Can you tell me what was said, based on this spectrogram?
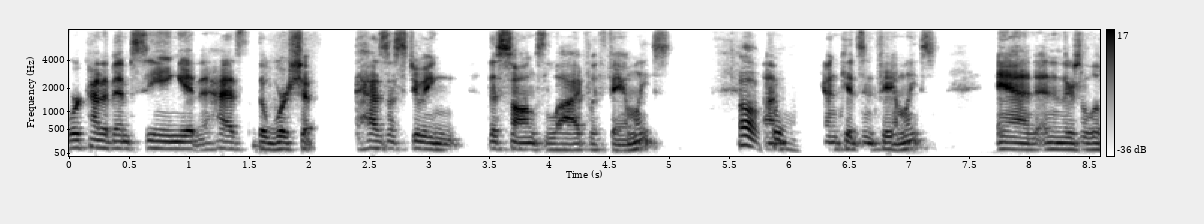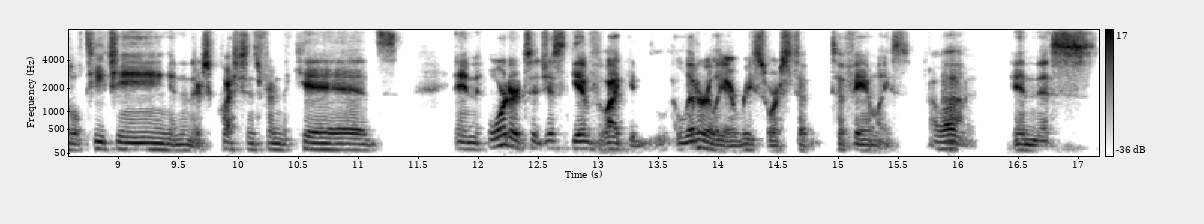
we're kind of emceeing it and it has the worship has us doing the songs live with families. Oh Um, cool. young kids and families. And and then there's a little teaching and then there's questions from the kids in order to just give like literally a resource to to families i love um, it. in this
